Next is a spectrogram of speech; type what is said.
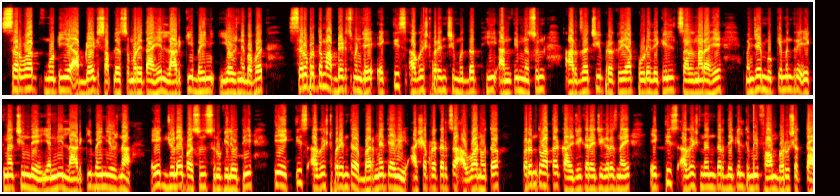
सर्वात मोठी अपडेट्स आपल्यासमोर येत आहे. लाडकी बहीण योजनेबाबत सर्वप्रथम अपडेट्स म्हणजे एकतीस ऑगस्ट पर्यंतची मुदत ही अंतिम नसून अर्जाची प्रक्रिया पुढे देखील चालणार आहे. म्हणजे मुख्यमंत्री एकनाथ शिंदे यांनी लाडकी बहीण योजना एक जुलै पासून सुरू केली होती. ती एकतीस ऑगस्ट पर्यंत भरण्यात यावी अशा प्रकारचं आव्हान होतं. परंतु आता काळजी करायची गरज नाही. एकतीस ऑगस्ट नंतर देखील तुम्ही फॉर्म भरू शकता.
